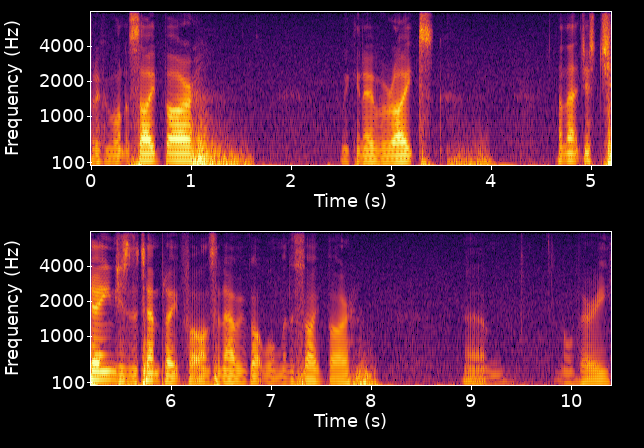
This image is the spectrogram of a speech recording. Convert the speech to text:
But if we want a sidebar, we can overwrite, and that just changes the template file. And so now we've got one with a sidebar. Um, all very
